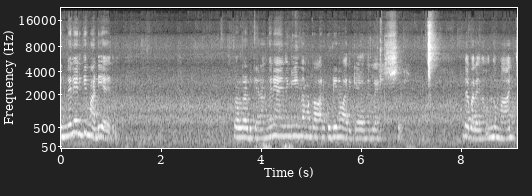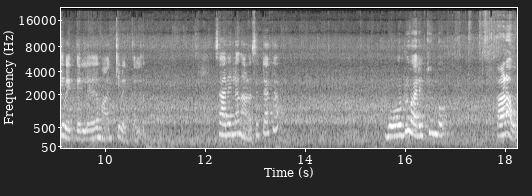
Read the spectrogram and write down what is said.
ഇന്നലെ എനിക്ക് മടിയായിരുന്നു. കളർ അടിക്കാൻ. അങ്ങനെ ആയിരുന്നെങ്കിൽ ഇന്ന് നമുക്ക് ആനക്കുട്ടീനെ വരയ്ക്കാമായിരുന്നല്ലേ. എന്താ പറയുന്നത് ഒന്ന് മാറ്റി വെക്കല്ലേ മാറ്റി വെക്കല്ലേ സാരമില്ല നാളെ സെറ്റാക്കാം ബോർഡർ വരയ്ക്കുമ്പോൾ കാണാവോ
